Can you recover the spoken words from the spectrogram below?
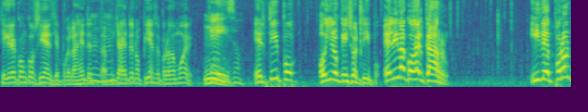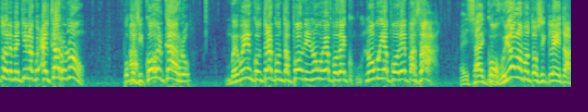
tigre con conciencia, porque la gente, mucha gente no piensa, pero se muere. ¿Qué hizo? El tipo, oye lo que hizo el tipo, él iba a coger el carro y de pronto le metió en la... El carro no, porque si cojo el carro, Me voy a encontrar con tapones y no voy a poder, no voy a poder pasar. Exacto. Cogió la motocicleta.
